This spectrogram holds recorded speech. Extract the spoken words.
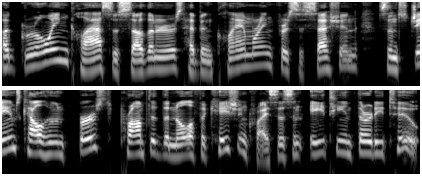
A growing class of Southerners had been clamoring for secession since James Calhoun first prompted the nullification crisis in 1832,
